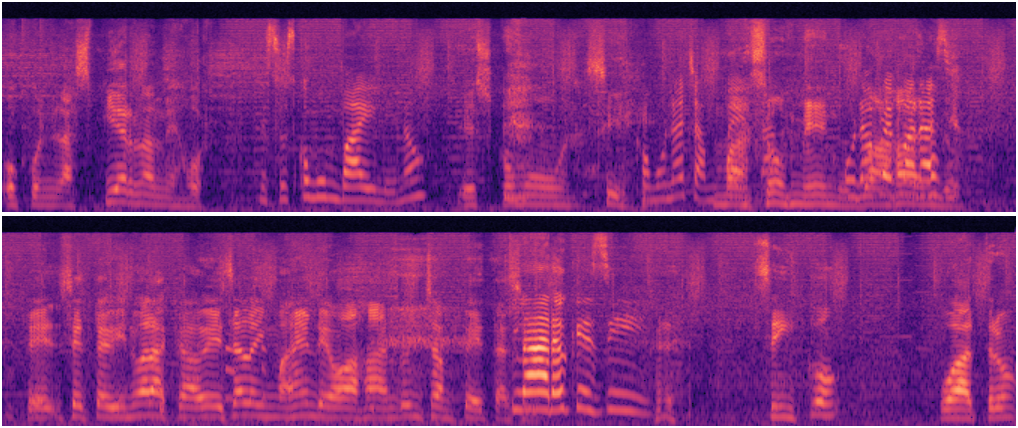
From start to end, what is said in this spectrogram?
o con las piernas mejor. Esto es como un baile, ¿no? Es como, sí. como una champeta. Más o menos. Una preparación. Se te vino a la cabeza la imagen de bajando en champeta. Claro que sí. Cinco, cuatro,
